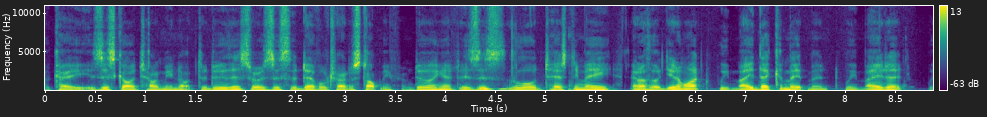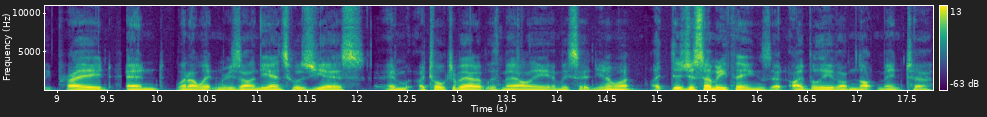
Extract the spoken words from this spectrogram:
okay, is this God telling me not to do this or is this the devil trying to stop me from doing it? Is this mm-hmm. the Lord testing me? And I thought, you know what? We made that commitment. We made it. We prayed. And when I went and resigned, the answer was yes. And I talked about it with Mally and we said, you know what? I, there's just so many things that I believe I'm not meant to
